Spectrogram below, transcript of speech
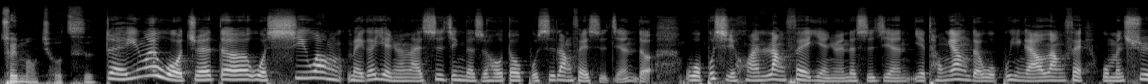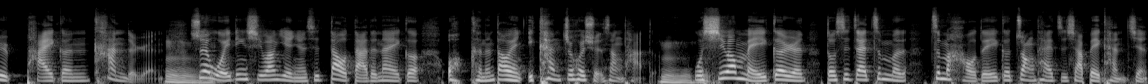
吹毛求疵，对，因为我觉得我希望每个演员来试镜的时候都不是浪费时间的，我不喜欢浪费演员的时间，也同样的，我不应该要浪费我们去拍跟看的人，嗯。所以我一定希望演员是到达的那一个，哦，可能导演一看就会选上他的。嗯嗯我希望每一个人都是在这么这么好的一个状态之下被看见，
